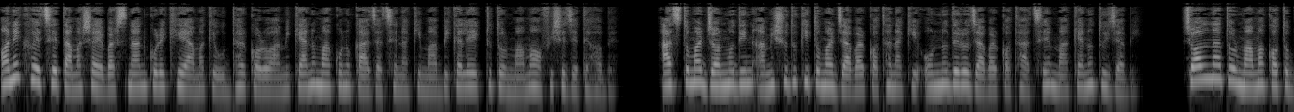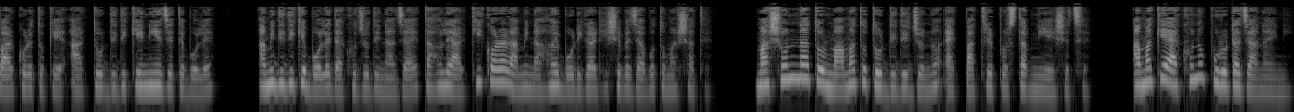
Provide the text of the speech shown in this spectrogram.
অনেক হয়েছে, তামাশা এবার স্নান করে খেয়ে আমাকে উদ্ধার করো। আমি কেন মা, কোনো কাজ আছে নাকি? মা, বিকালে একটু তোর মামা অফিসে যেতে হবে। আজ তোমার জন্মদিন, আমি শুধু কি তোমার যাবার কথা নাকি অন্যদেরও যাবার কথা আছে? মা, কেন তুই যাবি? চল না, তোর মামা কত বার করে তোকে আর তোর দিদিকে নিয়ে যেতে বলে। আমি দিদিকে বলে দেখো যদি না যায়, তাহলে আর কি করার? আমি না হয় বডিগার্ড হিসেবে যাব তোমার সাথে। মা, শোন না, তোর মামা তো তোর দিদির জন্য এক পাত্রের প্রস্তাব নিয়ে এসেছে। আমাকে এখনও পুরোটা জানায়নি।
